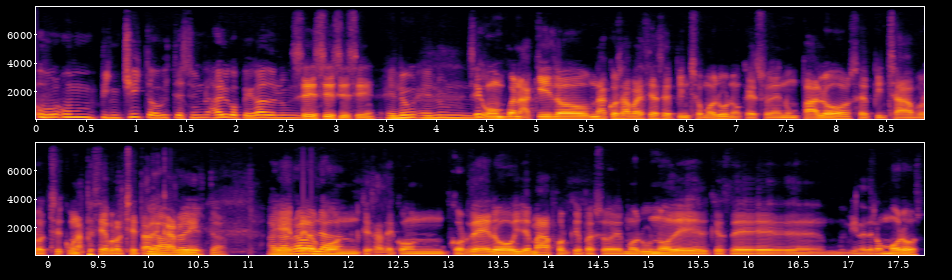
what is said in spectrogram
un, pinchito, ¿viste? Es un, algo pegado en un... Sí, sí, sí, sí. En un, Sí, como, bueno, aquí lo, una cosa parecía es el pincho moruno, que eso en un palo se pincha broche, con una especie de brocheta de carne. está. Eh, pero con, que se hace con cordero y demás, porque pues, eso es moruno de, que es de, viene de los moros,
